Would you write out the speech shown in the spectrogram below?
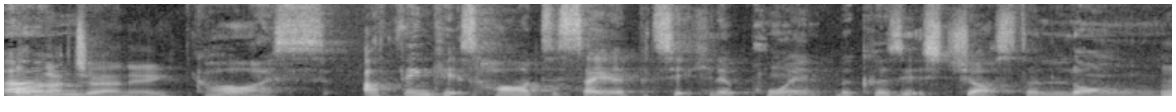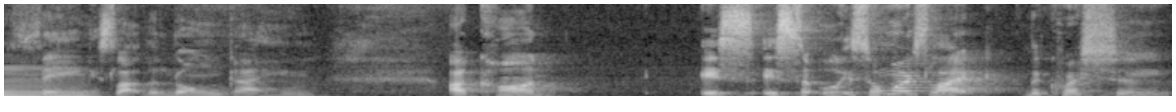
on that Um, journey? Gosh, I think it's hard to say a particular point because it's just a long Mm. thing. It's like the long game. I can't. It's it's it's almost like the question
